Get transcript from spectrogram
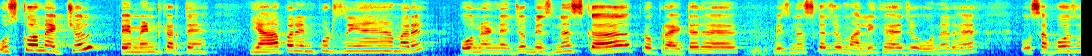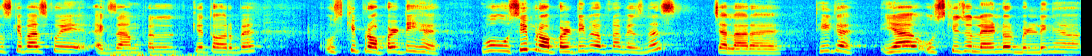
उसको हम एक्चुअल पेमेंट करते हैं। यहाँ पर इनपुट्स दिए हैं हमारे ओनर ने, जो बिज़नेस का प्रोप्राइटर है बिज़नेस का जो मालिक है, जो ओनर है, वो सपोज़ उसके पास कोई एग्ज़ाम्पल के तौर पे उसकी प्रॉपर्टी है वो उसी प्रॉपर्टी में अपना बिज़नेस चला रहा है, ठीक है? या उसकी जो लैंड और बिल्डिंग है,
